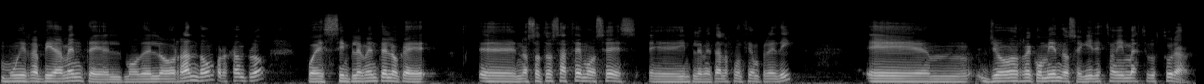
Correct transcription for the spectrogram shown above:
muy rápidamente el modelo random, por ejemplo, pues simplemente lo que eh, nosotros hacemos es eh, implementar la función predict. Em, yo recomiendo seguir esta misma estructura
